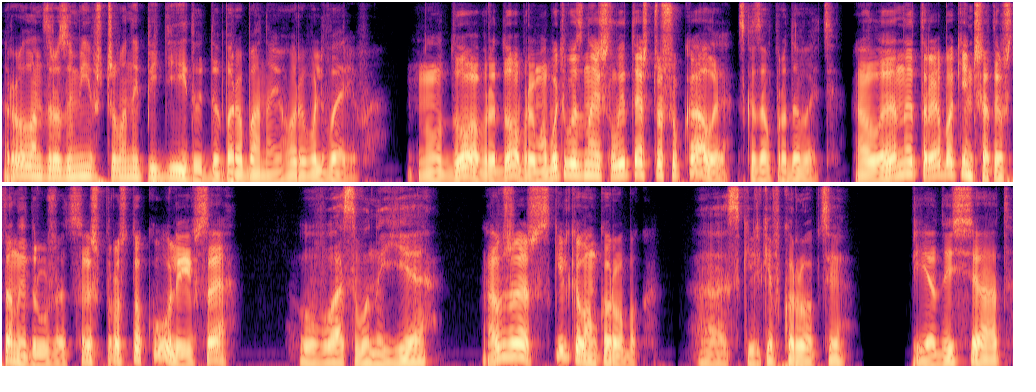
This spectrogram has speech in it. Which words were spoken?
Роланд зрозумів, що вони підійдуть до барабана його револьверів. Ну, добре, добре, мабуть, ви знайшли те, що шукали, сказав продавець. Але не треба кінчати в штани, друже, це ж просто кулі і все. У вас вони є? «А вже ж, скільки вам коробок? А скільки в коробці? П'ятдесят.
